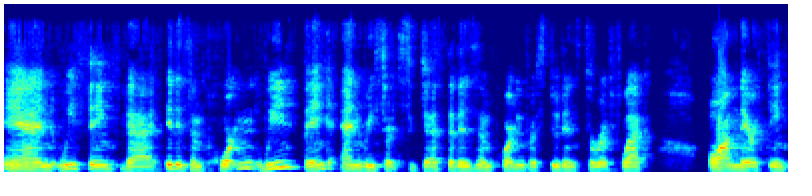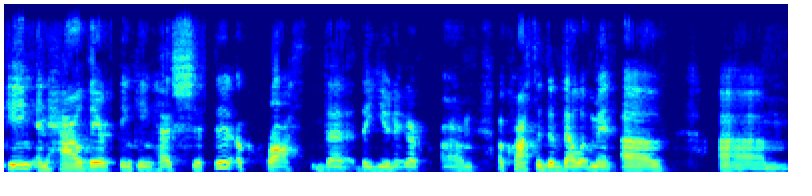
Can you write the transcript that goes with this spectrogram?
And we think that it is important, we think, and research suggests that it is important for students to reflect on their thinking and how their thinking has shifted across the, the unit, um, across the development of um,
